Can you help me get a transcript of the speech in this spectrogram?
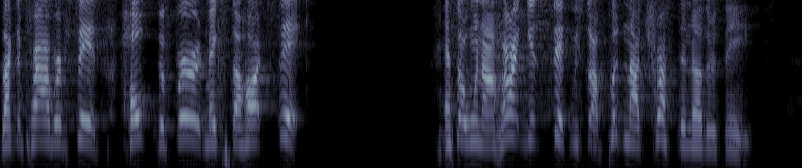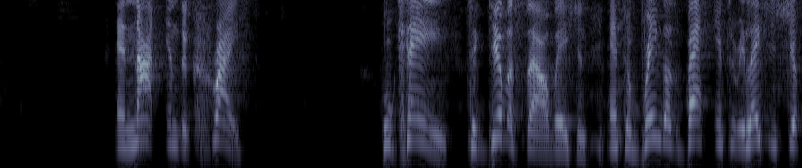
Like the proverb said, hope deferred makes the heart sick. And so when our heart gets sick, we start putting our trust in other things and not in the Christ who came to give us salvation and to bring us back into relationship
